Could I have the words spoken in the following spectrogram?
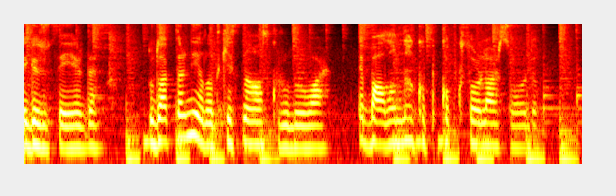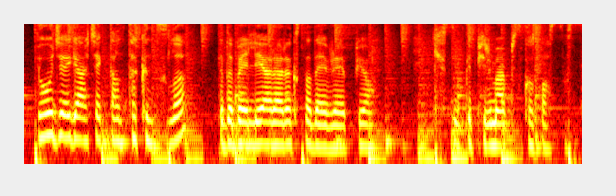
ve gözü seyirdi. Dudaklarını yaladı. Kesin ağız kuruluğu var. Ve bağlamdan kopuk kopuk sorular sordu. Ya hocaya gerçekten takıntılı ya da belli ara ara devre yapıyor. Kesinlikle primer psikoz hastası.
